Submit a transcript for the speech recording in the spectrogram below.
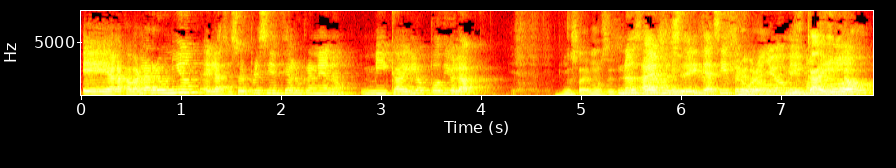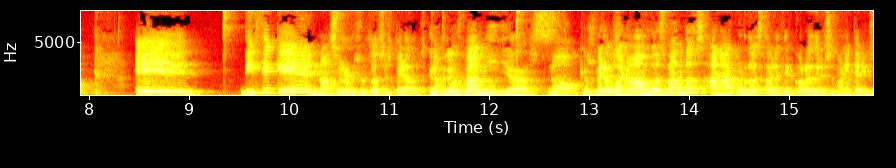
Eh, al acabar la reunión, el asesor presidencial ucraniano Mikhailo Podolak, No sabemos si se no dice sabemos así, si se dice así, pero, bueno, yo me Mikhailo, mojo, eh, dice que no han sido los resultados esperados, que entre ambos van comillas... no, que- pero bueno, esperados. ambos bandos han acordado establecer corredores humanitarios.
